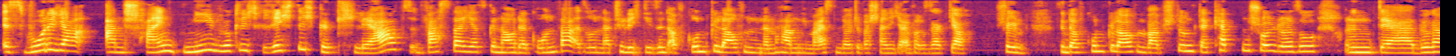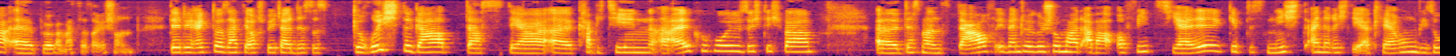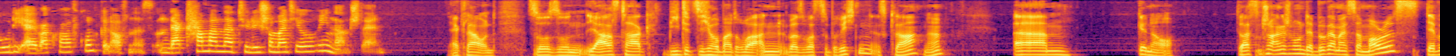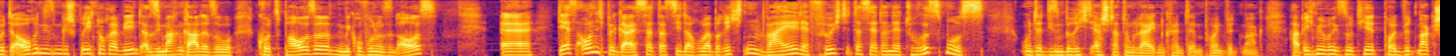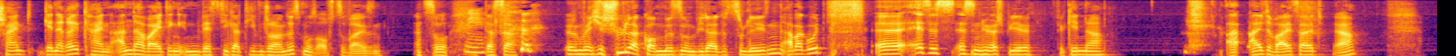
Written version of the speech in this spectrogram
es wurde ja anscheinend nie wirklich richtig geklärt, was da jetzt genau der Grund war. Also natürlich, die sind auf Grund gelaufen und dann haben die meisten Leute wahrscheinlich einfach gesagt, ja, schön, sind auf Grund gelaufen, war bestimmt der Captain schuld oder so. Und der Bürger, äh, Bürgermeister sage ich schon, der Direktor sagt ja auch später, dass es Gerüchte gab, dass der äh, Kapitän äh, alkoholsüchtig war. Äh, dass man es darauf eventuell geschoben hat, aber offiziell gibt es nicht eine richtige Erklärung, wieso die Elbercore auf Grund gelaufen ist. Und da kann man natürlich schon mal Theorien anstellen. Ja klar, und so, so ein Jahrestag bietet sich auch mal drüber an, über sowas zu berichten, ist klar, ne? Ähm, genau. Du hast ihn schon angesprochen, der Bürgermeister Morris, der wird ja auch in diesem Gespräch noch erwähnt. Also sie machen gerade so kurz Pause, Mikrofone sind aus. Äh, der ist auch nicht begeistert, dass sie darüber berichten, weil der fürchtet, dass ja dann der Tourismus unter diesen Berichterstattung leiden könnte im Point Widmark. Habe ich mir übrigens notiert, Point Widmark scheint generell keinen anderweitigen investigativen Journalismus aufzuweisen. Also, nee. dass da irgendwelche Schüler kommen müssen, um wieder das zu lesen. Aber gut, äh, es, ist, es ist ein Hörspiel für Kinder. Alte Weisheit, ja.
